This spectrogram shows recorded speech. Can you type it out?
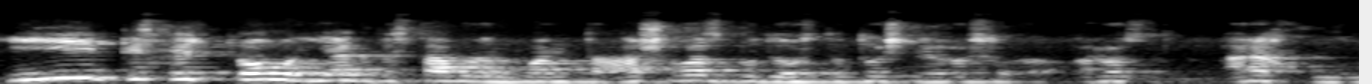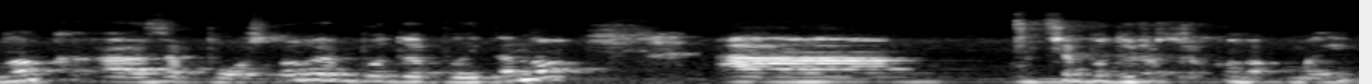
І після того, як доставлений вантаж, у вас буде остаточний роз, розрахунок а, за послуги, буде видано. Це буде розрахунок мит.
